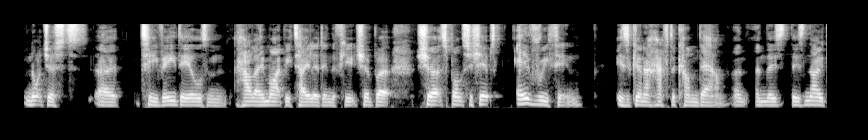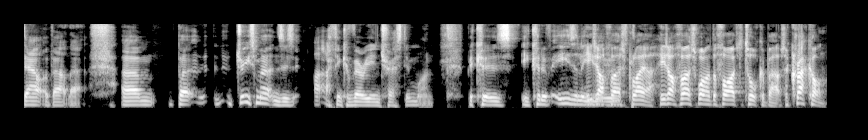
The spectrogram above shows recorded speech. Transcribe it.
not just uh, TV deals and how they might be tailored in the future, but shirt sponsorships, everything is going to have to come down, and, and there's there's no doubt about that. Um, but Dries Mertens is, I I think, a very interesting one because he could have easily. He's our first player. He's our first one of the five to talk about. So crack on.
